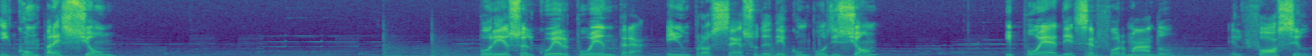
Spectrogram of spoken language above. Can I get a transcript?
e com pressão Por isso, o corpo entra em um processo de decomposição e pode ser formado o fóssil,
